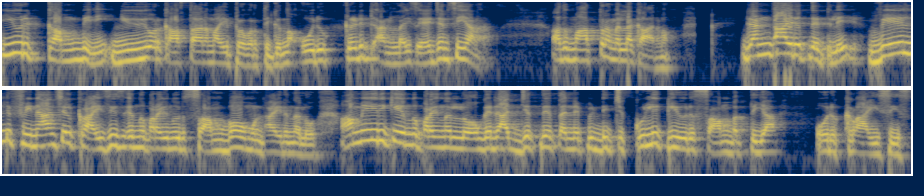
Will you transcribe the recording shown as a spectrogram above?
ഈ ഒരു കമ്പനി ന്യൂയോർക്ക് ആസ്ഥാനമായി പ്രവർത്തിക്കുന്ന ഒരു ക്രെഡിറ്റ് അനലൈസ് ഏജൻസിയാണ്. അത് മാത്രമല്ല കാരണം രണ്ടായിരത്തി എട്ടിലെ വേൾഡ് ഫിനാൻഷ്യൽ ക്രൈസിസ് എന്ന് പറയുന്ന ഒരു സംഭവം ഉണ്ടായിരുന്നല്ലോ. അമേരിക്ക എന്ന് പറയുന്ന ലോകരാജ്യത്തെ തന്നെ പിടിച്ച് കുലുക്കിയ ഒരു സാമ്പത്തിക ഒരു ക്രൈസിസ്.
